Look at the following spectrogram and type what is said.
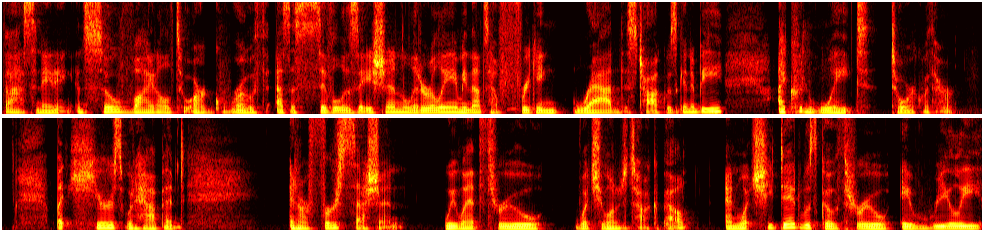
fascinating and so vital to our growth as a civilization, literally. I mean, that's how freaking rad this talk was going to be. I couldn't wait to work with her. But here's what happened. In our first session, we went through what she wanted to talk about. And what she did was go through a really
